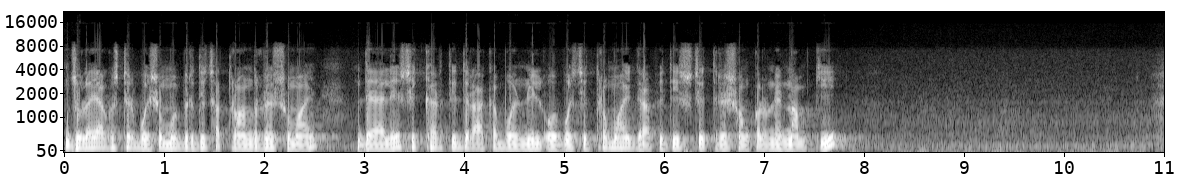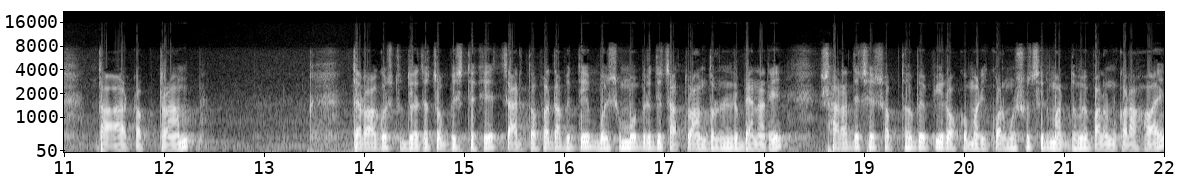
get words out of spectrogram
জুলাই আগস্টের বৈষম্য বিরোধী ছাত্র আন্দোলনের সময় দেয়ালে শিক্ষার্থীদের আঁকা বর্ণিল ও বৈচিত্র্যময় গ্রাফিতি চিত্রের সংকলনের নাম কি? দ্য আর্ট অফ ট্রাম্প তেরো আগস্ট দু হাজার চব্বিশ থেকে চার দফা দাবিতে বৈষম্য বিরোধী ছাত্র আন্দোলনের ব্যানারে সারা দেশে সপ্তাহব্যাপী রকমারি কর্মসূচির মাধ্যমে পালন করা হয়।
